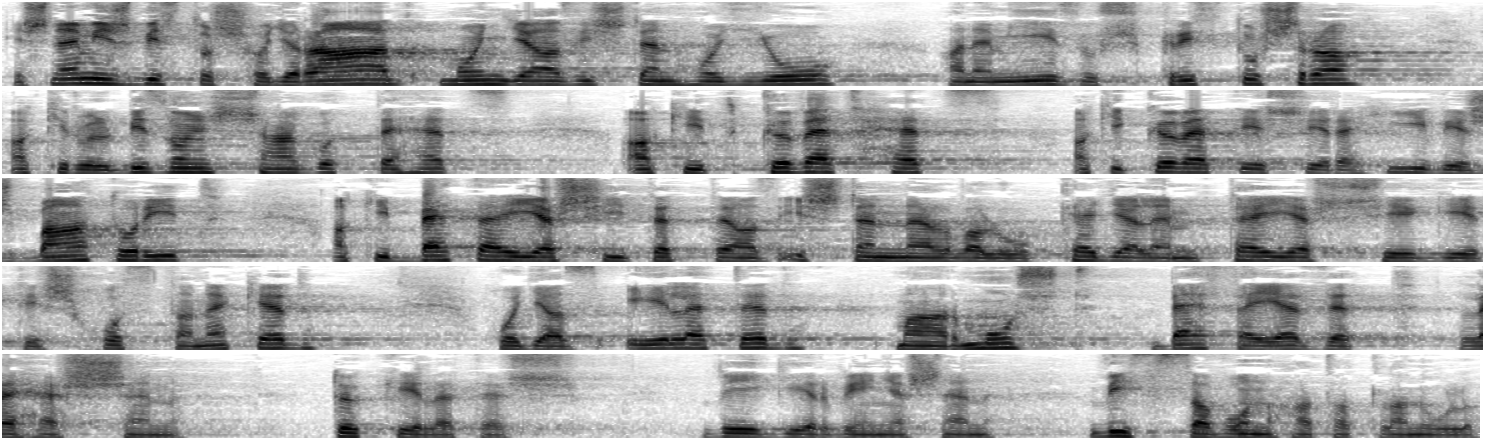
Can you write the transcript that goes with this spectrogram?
És nem is biztos, hogy rád mondja az Isten, hogy jó, hanem Jézus Krisztusra, akiről bizonyságot tehetsz, akit követhetsz, aki követésére hív és bátorít, aki beteljesítette az Istennel való kegyelem teljességét és hozta neked, hogy az életed már most befejezett lehessen, tökéletes, végérvényesen, visszavonhatatlanul.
